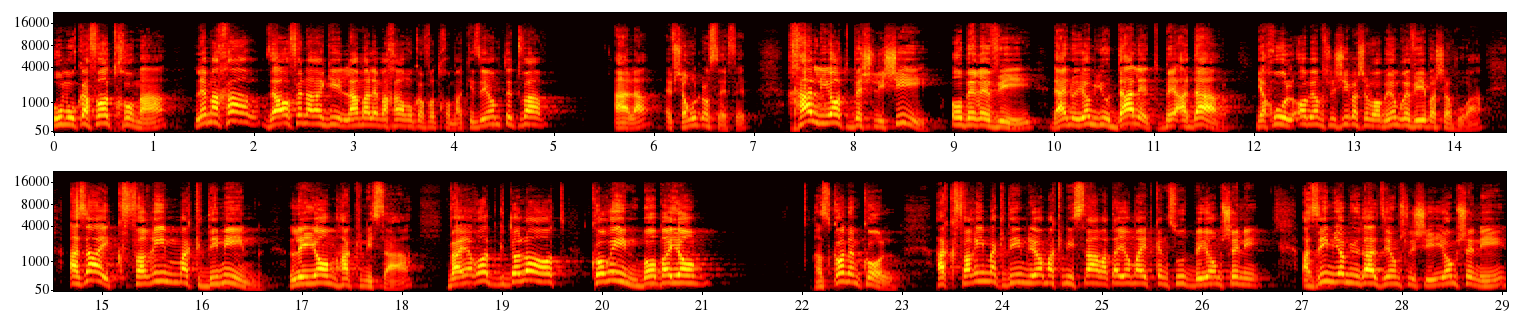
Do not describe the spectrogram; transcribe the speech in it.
ומוקפות חומה למחר, זה האופן הרגיל. למה למחר מוקפות חומה? כי זה יום ט"ו. הלאה, אפשרות נוספת, חל להיות בשלישי או ברביעי, דהיינו יום י"ד באדר, יחול או ביום שלישי בשבוע או ביום רביעי בשבוע, אזי כפרים מקדימים ליום הכניסה, ועיירות גדולות קוראים בו ביום. אז קודם כל, הכפרים מקדימים ליום הכניסה, מתי יום ההתכנסות? ביום שני. אז אם יום י"ד זה יום שלישי, יום שני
